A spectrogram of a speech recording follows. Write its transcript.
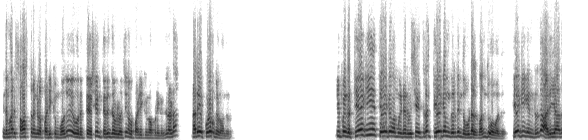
இந்த மாதிரி சாஸ்திரங்களை படிக்கும் போது ஒரு விஷயம் தெரிஞ்சவங்களை வச்சு நம்ம படிக்கணும் அப்படிங்கிறது. இல்லைன்னா நிறைய குழப்பங்கள் வந்துடும். இப்ப இந்த தேகி தேகம் அப்படிங்கிற விஷயத்துல தேகம்ங்கிறது இந்த உடல் வந்து போவது. தேகின்றது அழியாத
